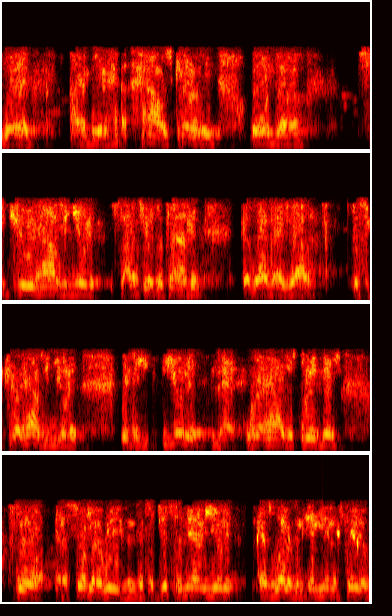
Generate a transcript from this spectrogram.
where I am being housed currently on the secured housing unit, solitary confinement at Wabash Valley. The secured housing unit is a unit that warehouses prisoners for an assortment of reasons. It's a disciplinary unit as well as an administrative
